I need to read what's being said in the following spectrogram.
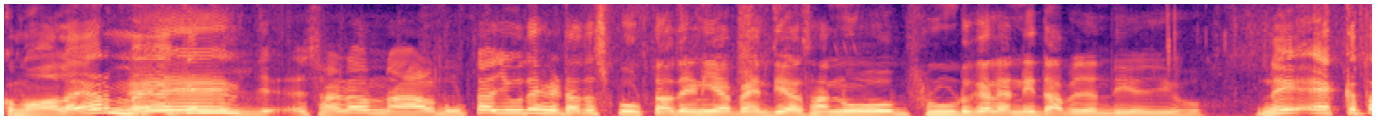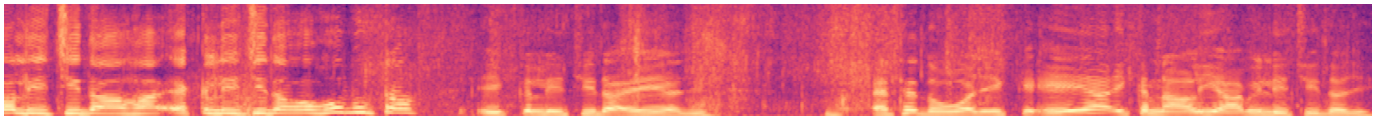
ਕਮਾਲ ਆ ਯਾਰ ਮੈਂ ਕਿ ਸਾਡਾ ਨਾਲ ਬੂਟਾ ਜੀ ਉਹਦੇ ਹੇਠਾਂ ਤਾਂ ਸਪੋਰਟਾਂ ਦੇਣੀਆਂ ਪੈਂਦੀਆਂ ਸਾਨੂੰ ਉਹ ਫਰੂਟ ਗੱਲ ਇੰਨੀ ਦਬ ਜਾਂਦੀ ਹੈ ਜੀ ਉਹ। ਨਹੀਂ ਇੱਕ ਤਾਂ ਲੀਚੀ ਦਾ ਆਹ ਇੱਕ ਲੀਚੀ ਦਾ ਉਹ ਬੂਟਾ। ਇੱਕ ਲੀਚੀ ਦਾ ਇਹ ਆ ਜੀ। ਇੱਥੇ ਦੋ ਆ ਜੀ ਇੱਕ ਇਹ ਆ ਇੱਕ ਨਾਲ ਹੀ ਆ ਵੀ ਲੀਚੀ ਦਾ ਜੀ।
